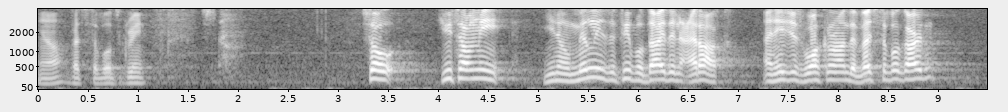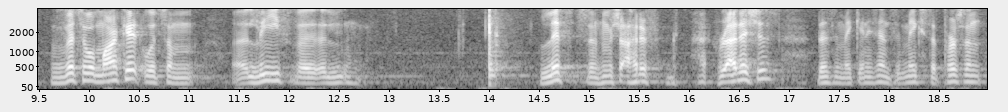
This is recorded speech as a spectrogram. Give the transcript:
you know, vegetables, green. So you tell me, you know, millions of people died in Iraq and he's just walking around the vegetable garden, vegetable market with some uh, leaf uh, lifts and musharif radishes. Doesn't make any sense. It makes the person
